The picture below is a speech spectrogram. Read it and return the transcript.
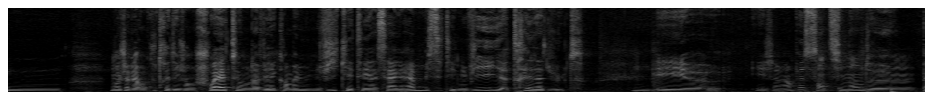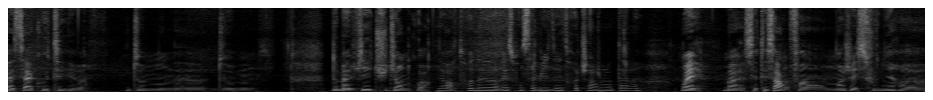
moi j'avais rencontré des gens chouettes et on avait quand même une vie qui était assez agréable, mais c'était une vie très adulte. Mmh. Et, et j'avais un peu ce sentiment de passer à côté de mon, de de ma vie étudiante, quoi. D'avoir trop de responsabilités, trop de charge mentale Ouais, bah, c'était ça. Enfin, moi, j'ai souvenir euh,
